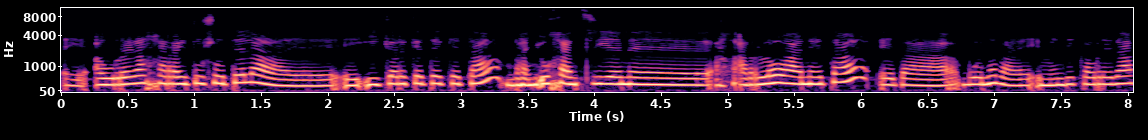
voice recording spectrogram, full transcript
e, aurrera jarraitu zutela e, e, ikerketek eta bainu jantzien e, arloan eta, eta, bueno, ba, hemendik aurrera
